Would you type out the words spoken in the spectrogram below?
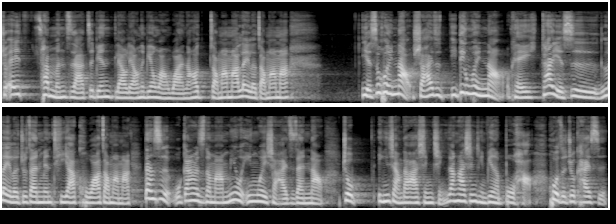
就诶串门子啊，这边聊聊，那边玩玩，然后找妈妈累了找妈妈，也是会闹，小孩子一定会闹，OK，他也是累了就在那边踢啊哭啊找妈妈。但是我干儿子的妈没有因为小孩子在闹就影响到他心情，让他心情变得不好，或者就开始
